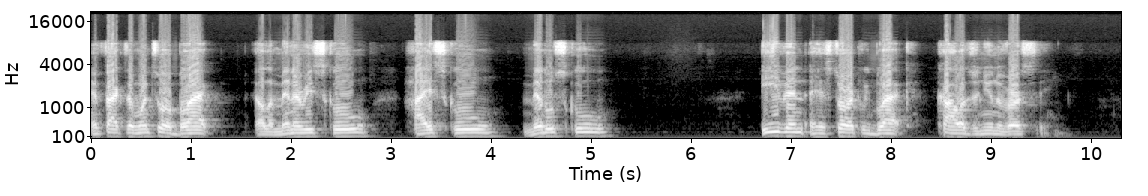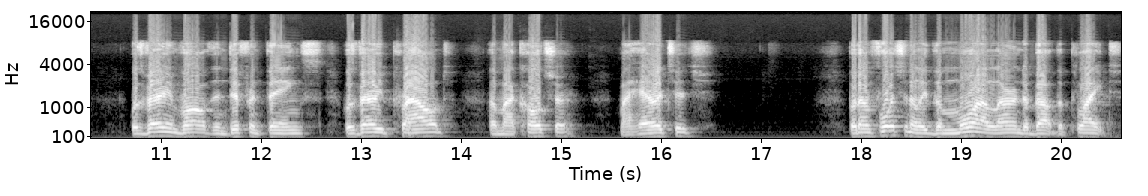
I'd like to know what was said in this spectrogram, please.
In fact, I went to a black elementary school, high school, middle school, even a historically black college and university. Was very involved in different things, was very proud of my culture, my heritage. But unfortunately, the more I learned about the plight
